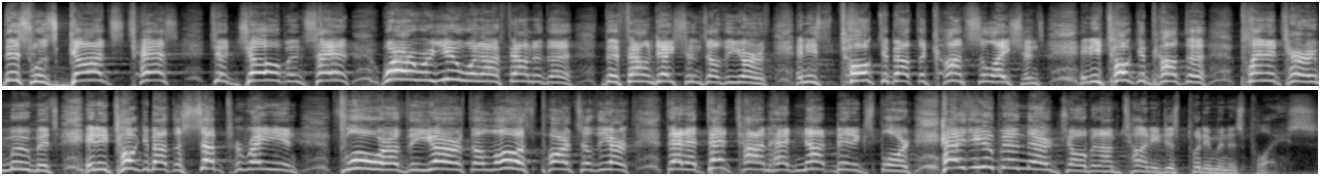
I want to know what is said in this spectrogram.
This was God's test to Job and saying, Where were you when I founded the, the foundations of the earth? And he talked about the constellations, and he talked about the planetary movements, and he talked about the subterranean floor of the earth, the lowest parts of the earth that at that time had not been explored. Have you been there, Job? And I'm telling you, just put him in his place.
